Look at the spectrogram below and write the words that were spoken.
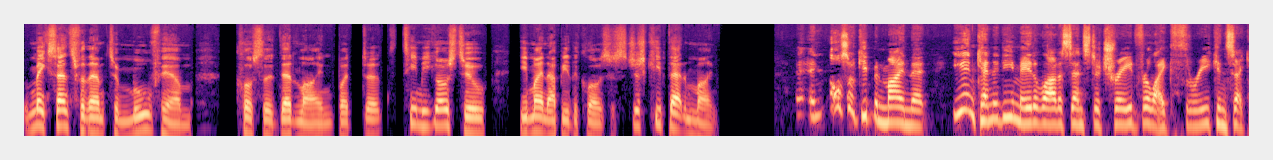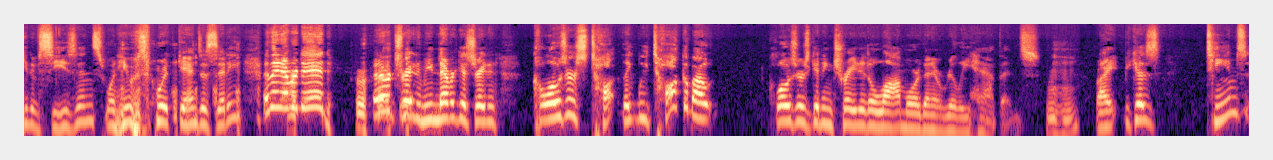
it makes sense for them to move him close to the deadline. But uh, the team he goes to, he might not be the closest. Just keep that in mind. And also keep in mind that Ian Kennedy made a lot of sense to trade for like three consecutive seasons when he was with Kansas City, and they never did. They never traded him. He never gets traded. Closers talk like we talk about closers getting traded a lot more than it really happens, mm-hmm. right? Because teams,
